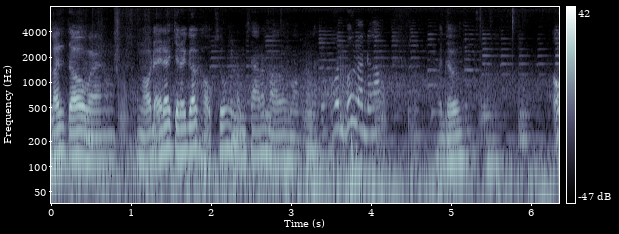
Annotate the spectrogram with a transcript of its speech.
Lấy tô mà. Ngọt để đó cho nó rớt hột xuống năm sau nó màu ngọt nó. Lên. bước lên được không? Bình thường. Ồ.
